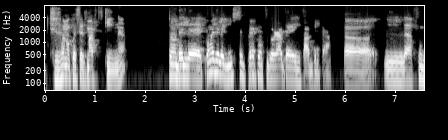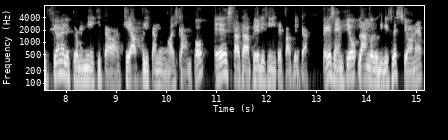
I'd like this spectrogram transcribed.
ci sono queste smart skin sono delle, come delle liste preconfigurate in fabbrica. La funzione elettromagnetica che applicano al campo è stata predefinita in fabbrica. Per esempio, l'angolo di riflessione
